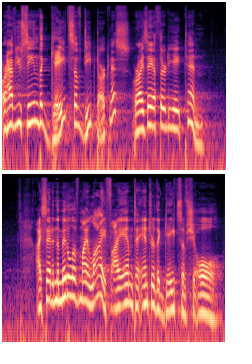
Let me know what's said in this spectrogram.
Or have you seen the gates of deep darkness? Or Isaiah 38 10. I said, In the middle of my life, I am to enter the gates of Sheol.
